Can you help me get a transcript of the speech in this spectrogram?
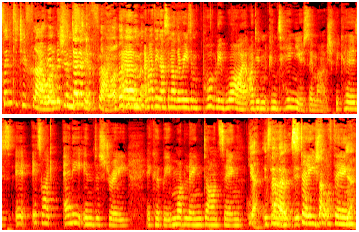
sensitive flower. She's a delicate flower. um, and I think that's another reason, probably why I didn't continue so much because it, it's like any industry. It could be modelling, dancing, yeah, it's in um, that it- stage that- sort of thing. Yeah,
